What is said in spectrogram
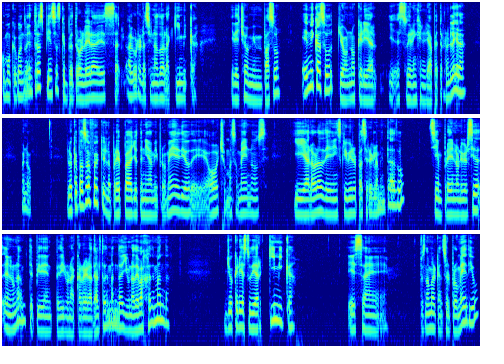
Como que cuando entras piensas que petrolera es al- algo relacionado a la química. Y de hecho a mí me pasó. En mi caso, yo no quería estudiar ingeniería petrolera. Bueno, lo que pasó fue que en la prepa yo tenía mi promedio de 8 más o menos. Y a la hora de inscribir el pase reglamentado, siempre en la universidad, en la UNAM, te piden pedir una carrera de alta demanda y una de baja demanda. Yo quería estudiar química. Esa, eh, pues no me alcanzó el promedio.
